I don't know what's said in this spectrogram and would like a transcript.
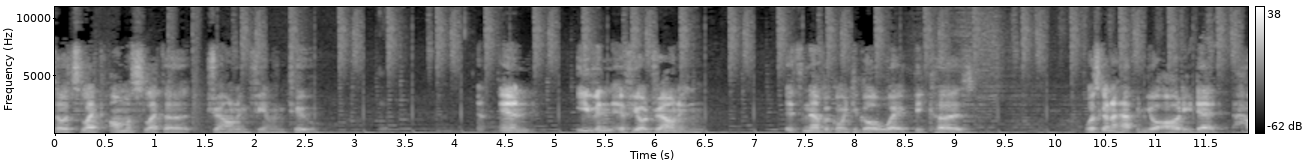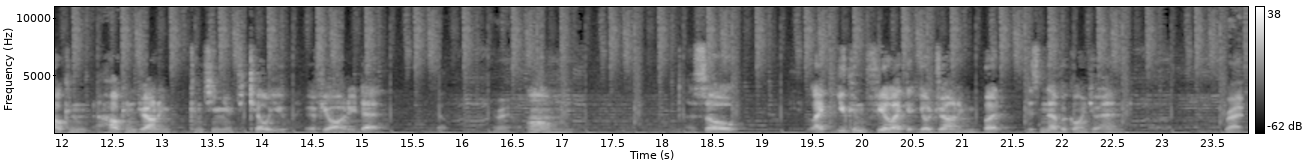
so it's like almost like a drowning feeling too. And even if you're drowning, it's never going to go away because what's gonna happen? You're already dead. How can how can drowning continue to kill you if you're already dead? Right. Um. So, like you can feel like you're drowning, but it's never going to end. Right.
